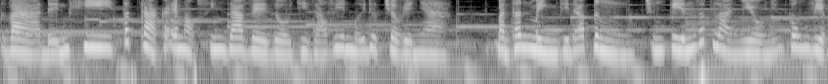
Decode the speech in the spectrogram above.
và đến khi tất cả các em học sinh ra về rồi thì giáo viên mới được trở về nhà bản thân mình thì đã từng chứng kiến rất là nhiều những công việc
